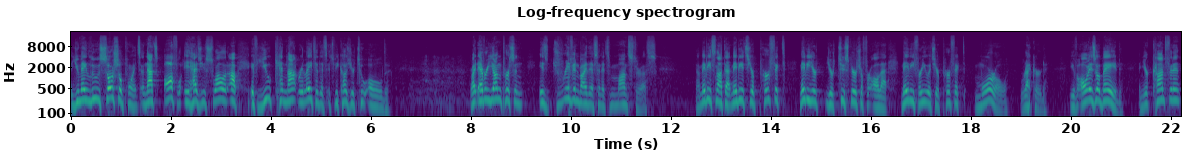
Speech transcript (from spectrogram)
You may lose social points, and that's awful. It has you swallowed up. If you cannot relate to this, it's because you're too old. right? Every young person is driven by this, and it's monstrous. Now, maybe it's not that. Maybe it's your perfect, maybe you're, you're too spiritual for all that. Maybe for you, it's your perfect moral record. You've always obeyed, and you're confident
